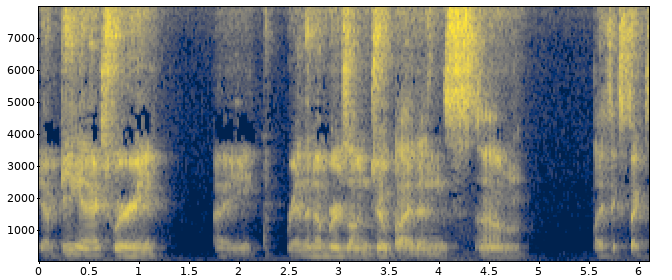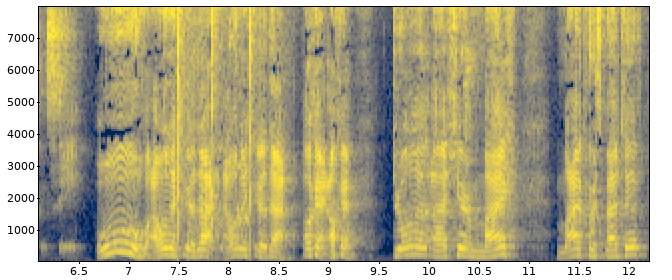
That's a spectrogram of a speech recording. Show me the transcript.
Yeah, being an actuary, I ran the numbers on Joe Biden's um, life expectancy. Ooh, I want to hear that. I want to hear that. Okay, okay. Do you want to uh, hear my my perspective?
